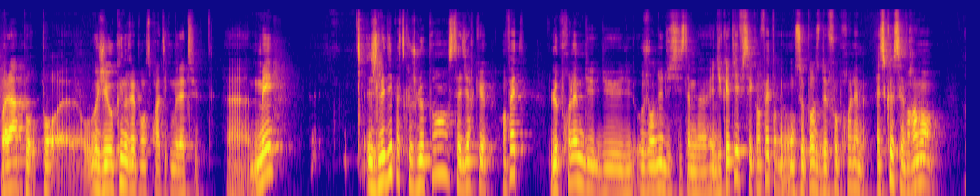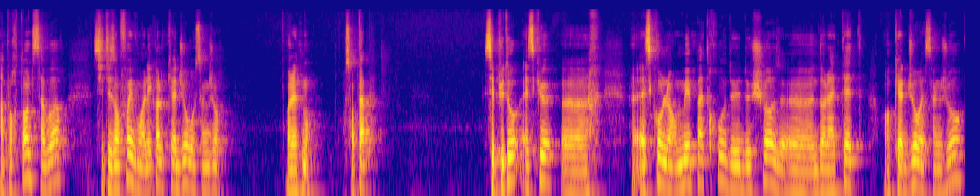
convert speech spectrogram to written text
voilà, pour, pour, euh, j'ai aucune réponse pratiquement là-dessus. Euh, mais je l'ai dit parce que je le pense, c'est-à-dire que, en fait, le problème aujourd'hui du système éducatif, c'est qu'en fait, on, se pose de faux problèmes. Est-ce que c'est vraiment important de savoir si tes enfants vont à l'école 4 jours ou 5 jours? Honnêtement, on s'en tape. C'est plutôt, est-ce que euh, est-ce leur met pas trop de, choses euh, dans la tête en 4 jours et 5 jours,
